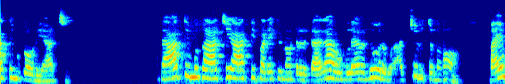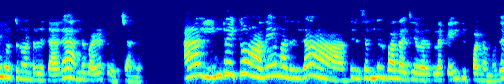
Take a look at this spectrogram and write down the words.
அதிமுகவுடைய ஆட்சி. இந்த அதிமுக ஆட்சியை ஆட்டி படைக்கணுன்றதுக்காக அவங்கள வந்து ஒரு அச்சுறுத்தணும் பயமுறுத்தணுன்றதுக்காக அந்த வழக்கு வச்சாங்க. ஆனால் இன்றைக்கும் அதே மாதிரிதான் திரு செந்தில் பாலாஜி அவர்களை கைது பண்ணும்போது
